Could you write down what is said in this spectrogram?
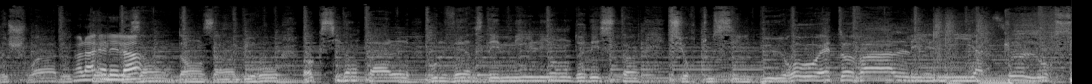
Le choix de Voilà, elle est là. dans un bureau occidental bouleverse des millions de destins. Surtout si le bureau est ovale, il n'y a que l'ours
